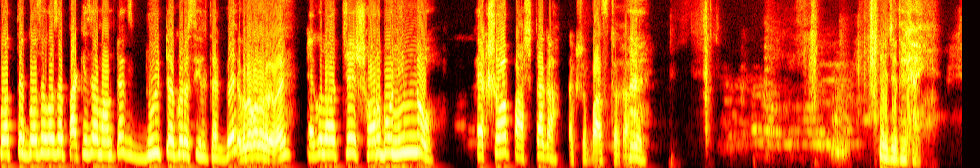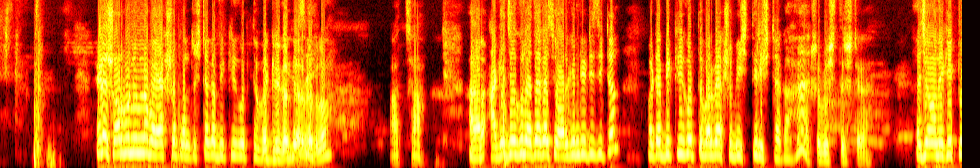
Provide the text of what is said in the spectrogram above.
প্রত্যেক গজে গজে পাকিজা মামটেক্স দুইটা করে সিল থাকবে। এগুলো কত করে ভাই? এগুলো হচ্ছে সর্বনিম্ন একশো পাঁচ টাকা। একশো পাঁচ টাকা। হ্যাঁ। এই যে দেখাই। এটা সর্বনিম্ন ভাই একশো পঞ্চাশ টাকা বিক্রি করতে পারবে বিক্রি করতে পারবে এগুলো? আচ্ছা। আর আগে যেগুলো দেখাচ্ছি অর্গেন্ডি ডিজিটাল ওটা বিক্রি করতে পারবে একশো বিশ তিরিশ টাকা হ্যাঁ? একশো বিশ ত্রিশ টাকা। এই যে অনেকে একটু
